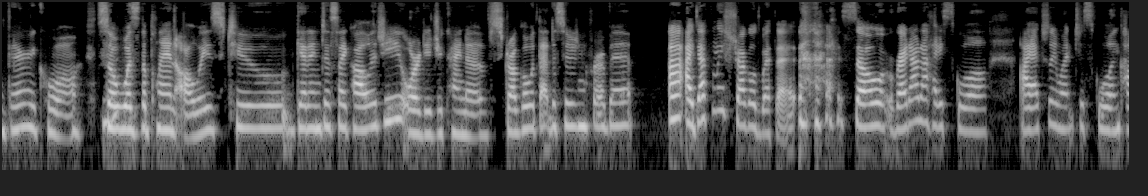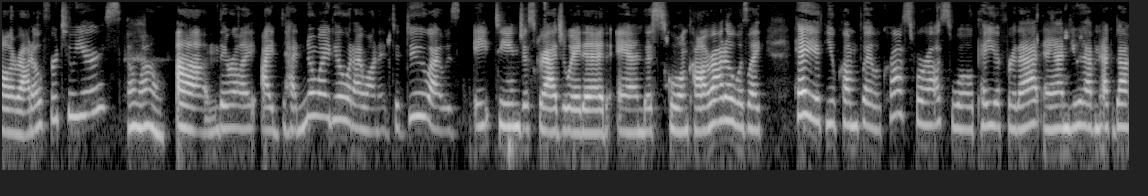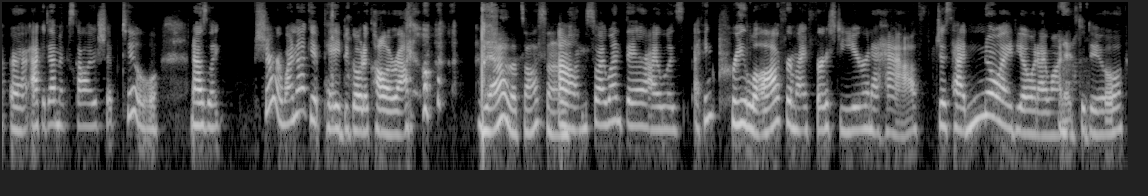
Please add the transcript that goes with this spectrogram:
Very cool. So, mm-hmm. was the plan always to get into psychology, or did you kind of struggle with that decision for a bit? Uh, I definitely struggled with it. so, right out of high school, I actually went to school in Colorado for two years. Oh, wow. Um, they were like, I had no idea what I wanted to do. I was 18, just graduated, and this school in Colorado was like, hey, if you come play lacrosse for us, we'll pay you for that, and you have an academic academic scholarship too. And I was like, sure, why not get paid to go to Colorado? yeah, that's awesome. Um, so I went there. I was, I think, pre law for my first year and a half. Just had no idea what I wanted to do.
